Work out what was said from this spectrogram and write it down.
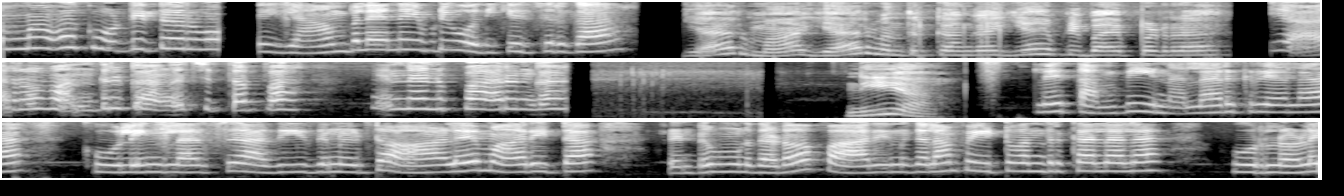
அம்மாவை கூட்டிட்டு வருவோம். யாம்பல என்ன இப்படி ஒதுக்கி வச்சிருக்கா? யாருமா யார் வந்திருக்காங்க? ஏன் இப்படி பயப்படுற? யாரோ வந்திருக்காங்க சித்தப்பா. என்னன்னு பாருங்க. நீயா? லே தம்பி நல்லா இருக்கிறியால கூலிங் கிளாஸ் அது இதுன்னுட்டு ஆளே மாறிட்டா. ரெண்டு மூணு தடவை ஃபாரினுக்கெல்லாம் போயிட்டு வந்திருக்காளால. ஊர்ல உள்ள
